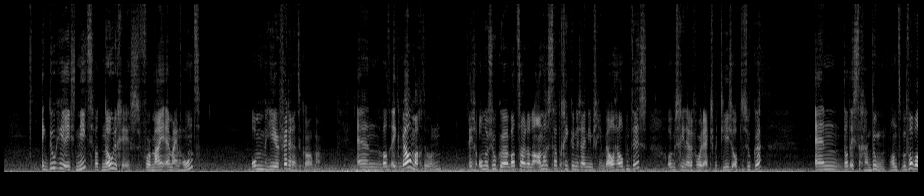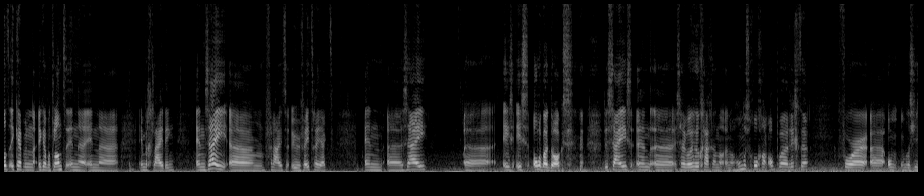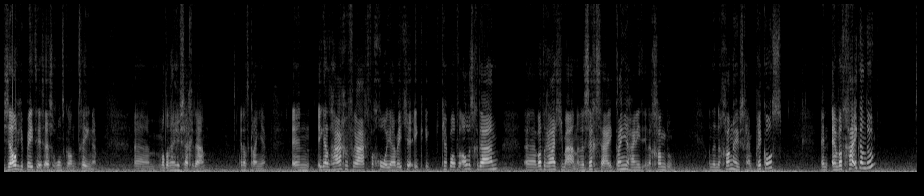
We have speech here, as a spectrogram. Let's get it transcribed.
Ik doe hier iets niet wat nodig is voor mij en mijn hond om hier verder in te komen. En wat ik wel mag doen, is onderzoeken wat zou dan een andere strategie kunnen zijn die misschien wel helpend is. Of misschien daarvoor de expertise op te zoeken. En dat is te gaan doen. Want bijvoorbeeld, ik heb een, ik heb een klant in, eh, in, eh, in begeleiding. En zij, ehm, vanuit het UWV-traject. En eh, zij eh, is, is all about dogs. dus zij, is een, eh, zij wil heel graag een, een hondenschool gaan oprichten. Voor, om, omdat je zelf je PTSS-hond kan trainen. Ehm, want dat heeft zij gedaan. En dat kan je. En ik had haar gevraagd van, goh, ja, weet je, ik, ik, heb al van alles gedaan. Wat raad je me aan? En dan zegt zij, kan je haar niet in de gang doen? Want in de gang heeft ze geen prikkels. En, en wat ga ik dan doen?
